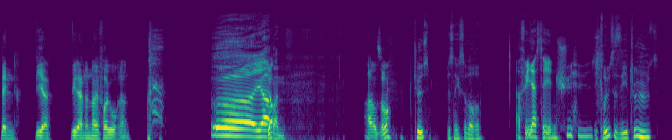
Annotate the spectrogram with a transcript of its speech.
wenn wir wieder eine neue Folge hochladen. Äh, ja, Ja. Mann. Also, Tschüss. Bis nächste Woche. Auf Wiedersehen. Tschüss. Ich grüße Sie. Tschüss.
